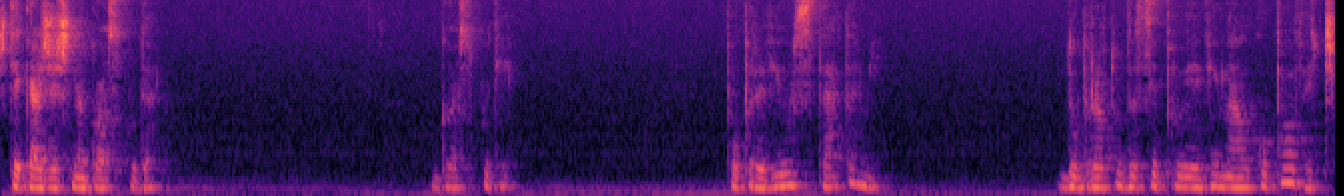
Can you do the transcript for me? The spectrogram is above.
Ще кажеш на Господа. Господи, поправи устата ми. Доброто да се прояви малко повече.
